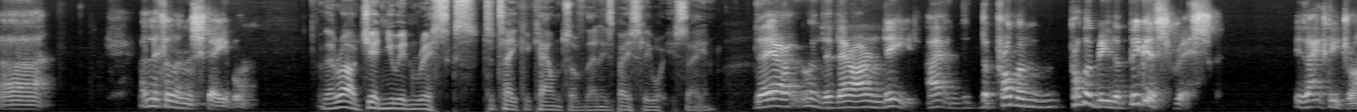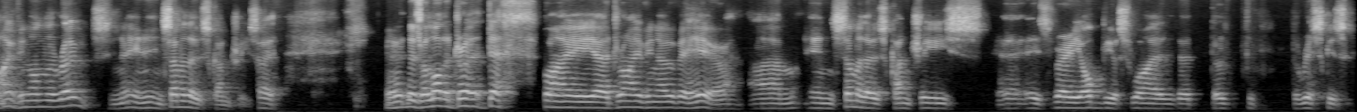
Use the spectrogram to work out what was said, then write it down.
uh, a little unstable. There are genuine risks to take account of. Then is basically what you're saying. There, there are indeed. I, the problem, probably the biggest risk, is actually driving on the roads in, in, in some of those countries. I, uh, there's a lot of dr- death by uh, driving over here. Um, in some of those countries, uh, it's very obvious why the, the, the risk is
